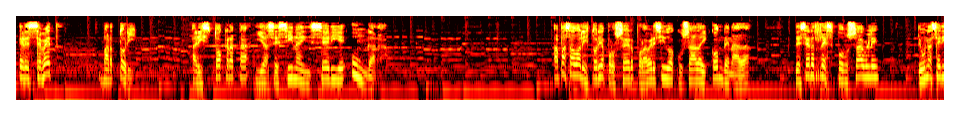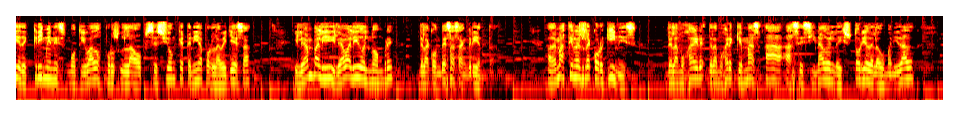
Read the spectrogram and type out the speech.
Erzsébet Bartori, aristócrata y asesina en serie húngara. ha pasado a la historia por ser, por haber sido acusada y condenada de ser responsable de una serie de crímenes motivados por la obsesión que tenía por la belleza y le, han valido, y le ha valido el nombre de la Condesa Sangrienta. Además tiene el récord Guinness de la mujer, de la mujer que más ha asesinado en la historia de la humanidad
